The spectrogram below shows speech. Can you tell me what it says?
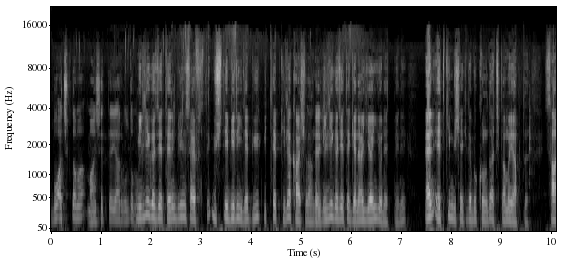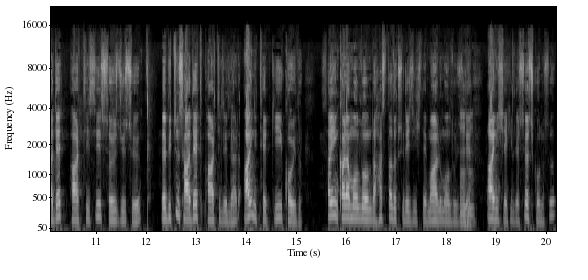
bu açıklama manşette yer buldu mu? Milli Gazete'nin birinci sayfasında üçte biriyle büyük bir tepkiyle karşılandı. Peki. Milli Gazete Genel Yayın Yönetmeni en etkin bir şekilde bu konuda açıklama yaptı. Saadet Partisi sözcüsü ve bütün Saadet Partililer aynı tepkiyi koydu. Sayın Karamollaoğlu'nun da hastalık süreci işte malum olduğu üzere aynı şekilde söz konusu.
